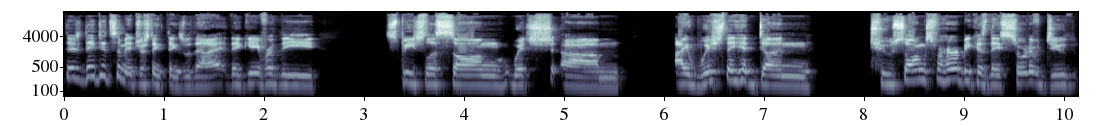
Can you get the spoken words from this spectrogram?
they did some interesting things with that I, they gave her the speechless song which um i wish they had done two songs for her because they sort of do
